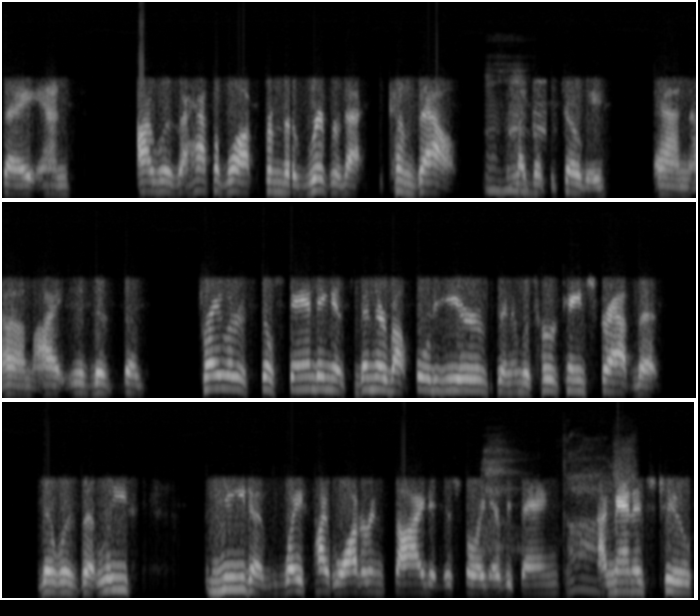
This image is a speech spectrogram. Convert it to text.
say. And I was a half a block from the river that comes out, Mhm. like Okeechobee. And um, I it, the the trailer is still standing. It's been there about forty years, and it was hurricane strapped, but there was at least need of waist high water inside. It destroyed oh, everything. God. I managed to.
